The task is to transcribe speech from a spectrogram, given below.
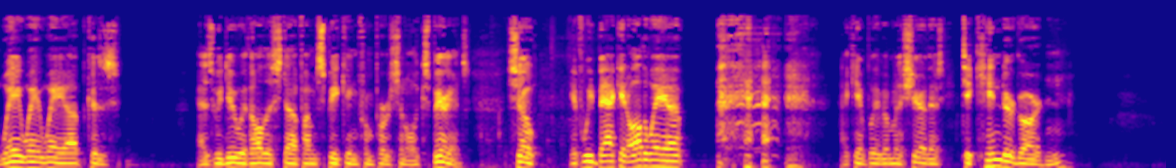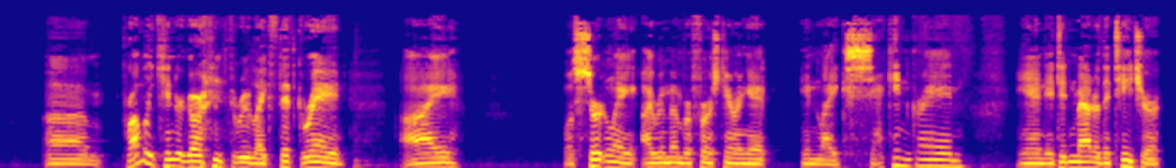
Way, way, way up because as we do with all this stuff, I'm speaking from personal experience. So if we back it all the way up, I can't believe I'm going to share this to kindergarten. Um, probably kindergarten through like fifth grade. I, well, certainly I remember first hearing it in like second grade and it didn't matter the teacher.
